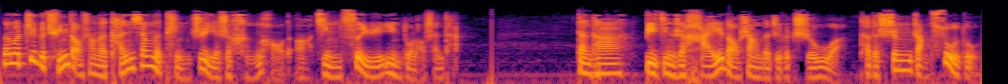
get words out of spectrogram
那么这个群岛上的檀香的品质也是很好的啊，仅次于印度老山檀。但它毕竟是海岛上的这个植物啊，它的生长速度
